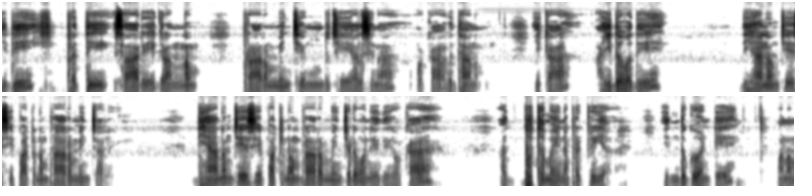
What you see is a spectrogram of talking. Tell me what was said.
ఇది ప్రతిసారి గ్రంథం ప్రారంభించే ముందు చేయాల్సిన ఒక విధానం. ఇక ఐదవది ధ్యానం చేసి పఠనం ప్రారంభించాలి. ధ్యానం చేసి పఠనం ప్రారంభించడం అనేది ఒక అద్భుతమైన ప్రక్రియ. ఎందుకు అంటే మనం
